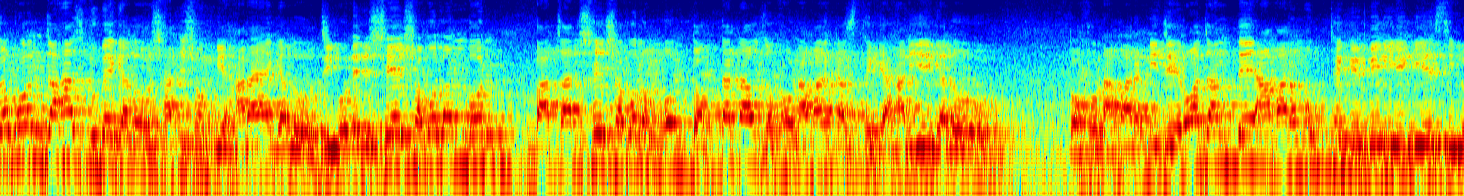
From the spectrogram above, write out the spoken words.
যখন জাহাজ ডুবে গেল সাথী সঙ্গী হারায় গেল, জীবনের শেষ অবলম্বন, বাঁচার শেষ অবলম্বন তক্তাটাও যখন আমার কাছ থেকে হারিয়ে গেল তখন আমার নিজের অজান্তে আমার মুখ থেকে বেরিয়ে গিয়েছিল,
